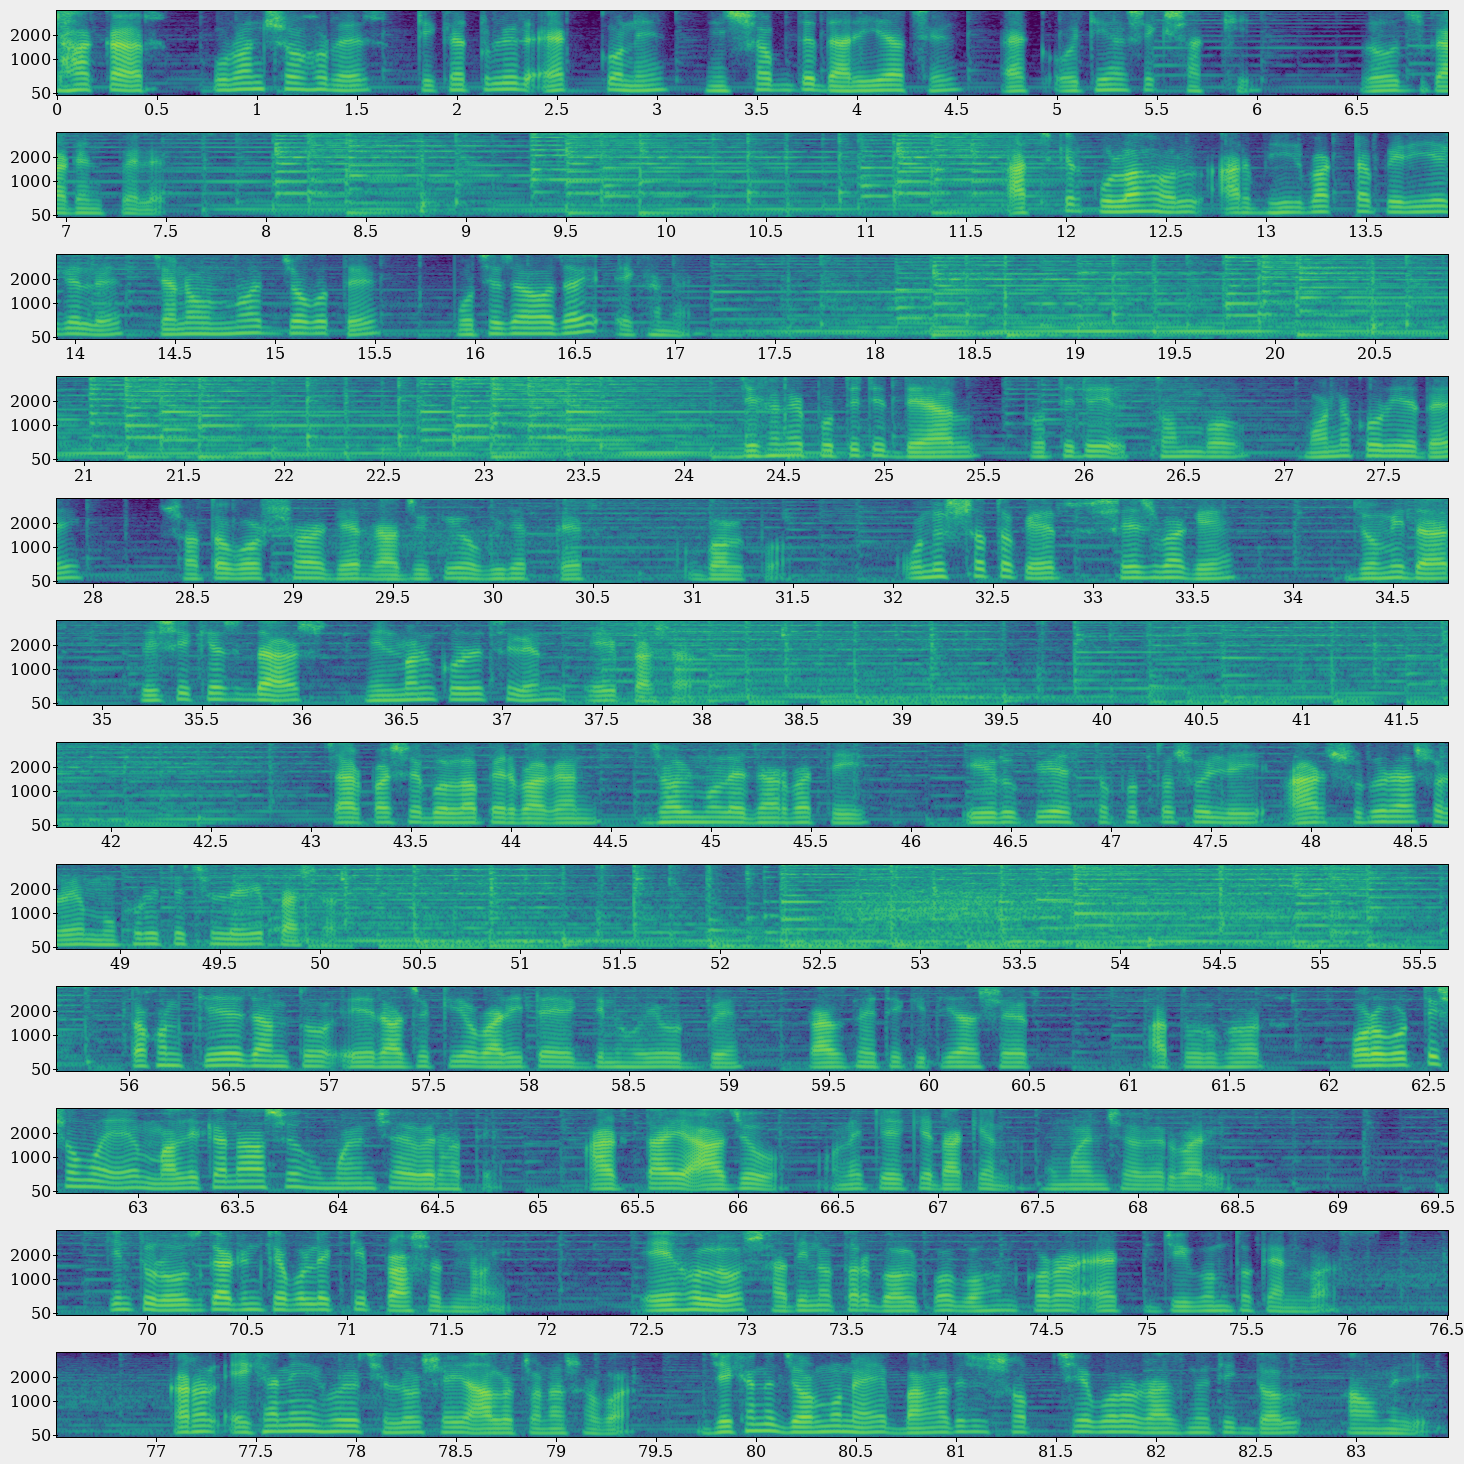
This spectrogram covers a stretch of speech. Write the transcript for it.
ঢাকার পুরান শহরের টিকাটুলির এক কোণে নিঃশব্দে দাঁড়িয়ে আছে এক ঐতিহাসিক সাক্ষী, রোজ গার্ডেন প্যালেস। আজকের কোলাহল আর ভিড়ভাট্টা পেরিয়ে গেলে যেন অন্য এক জগতে পৌঁছে যাওয়া যায় এখানে। যেখানে প্রতিটি দেয়াল, প্রতিটি স্তম্ভ মনে করিয়ে দেয় শতবর্ষ আগের রাজকীয় অভিজাত্যের গল্প। উনিশ শতকের শেষ ভাগে জমিদার ঋষিকেশ দাস নির্মাণ করেছিলেন এই প্রাসাদ। চারপাশে গোলাপের বাগান, ঝলমলে ঝাড়বাতি, ইউরোপীয় স্থাপত্যশৈলী আর সুরের আসরে মুখরিত ছিল এই প্রাসাদ। তখন কে জানতো এই রাজকীয় বাড়িটা একদিন হয়ে উঠবে? রাজনৈতিক ইতিহাসের আতুরঘর পরবর্তী সময়ে মালিকানা আসে হুমায়ুন সাহেবের হাতে। আর তাই আজও অনেকে একে ডাকেন হুমায়ুন সাহেবের বাড়ি। কিন্তু রোজ গার্ডেন কেবল একটি প্রাসাদ নয়, এ হলো স্বাধীনতার গল্প বহন করা এক জীবন্ত ক্যানভাস। কারণ এখানেই হয়েছিল সেই আলোচনা সভা, যেখানে জন্ম নেয় বাংলাদেশের সবচেয়ে বড় রাজনৈতিক দল আওয়ামী লীগ।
